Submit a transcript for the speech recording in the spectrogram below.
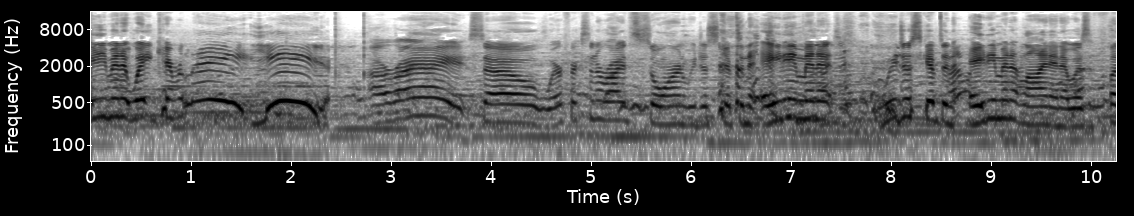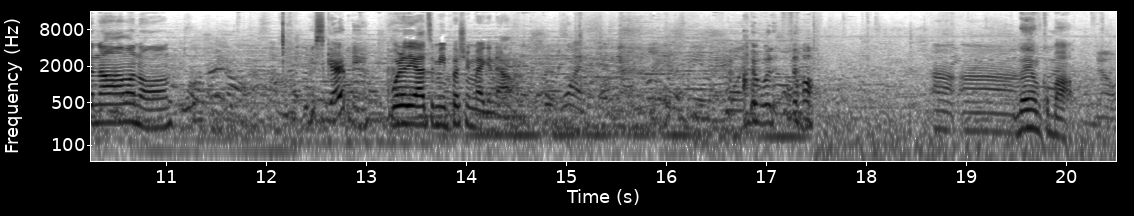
80 minute wait, can't relate. Yee! All right, so we're fixing to ride Soarin'. We just skipped an 80 minute, we just skipped an 80 minute line and it was phenomenal. You scared me. What are the odds of me pushing Megan out? I would have thought. Uh-uh. Let him come out. Now,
